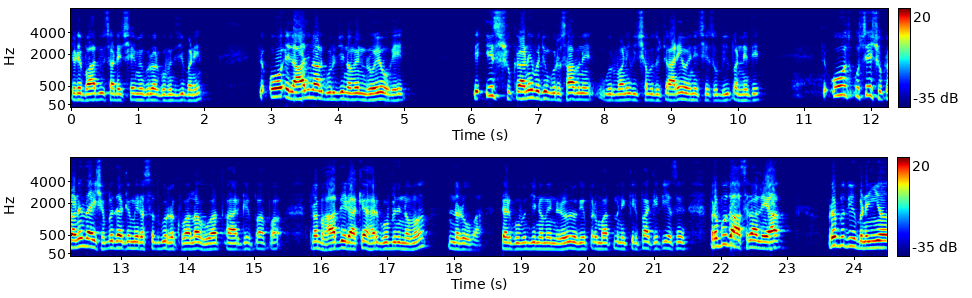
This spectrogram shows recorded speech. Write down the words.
ਜਿਹੜੇ ਬਾਅਦ ਵਿੱਚ ਸਾਡੇ 6ਵੇਂ ਗੁਰੂ ਹਰਗੋਬਿੰਦ ਜੀ ਬਣੇ, ਤੇ ਉਹ ਇਲਾਜ ਨਾਲ ਗੁਰੂ ਜੀ ਨਵੇਂ ਨਰੋਏ ਹੋ ਗਏ, ਤੇ ਇਸ ਸ਼ੁਕਰਾਨੇ ਵਜੋਂ ਗੁਰੂ ਸਾਹਿਬ ਨੇ ਗੁਰਬਾਣੀ ਵਿੱਚ ਸ਼ਬਦ ਉਚਾਰੇ ਹੋਏ ਨੇ 620 ਪੰਨੇ ਤੇ ਤੇ ਉਹ ਉਸੇ ਸ਼ੁਕਰਾਨੇ ਦਾ ਇਹ ਸ਼ਬਦ ਹੈ ਕਿ ਮੇਰਾ ਸਤਗੁਰ ਰਖਵਾਲਾ ਹੁਆ, ਤਾਰ ਕਿਰਪਾ ਪ੍ਰਭ ਪ੍ਰਭਾਤ ਦੇ ਰੱਖਿਆ ਹਰ ਗੋਬਿੰਦ ਨਵਾਂ ਨਰੋਵਾ ਫਿਰ ਗੋਬਿੰਦ ਜੀ ਨਵੇਂ ਨਰੋਏ ਹੋ ਗਏ, ਪ੍ਰਮਾਤਮਾ ਨੇ ਕਿਰਪਾ ਕੀਤੀ, ਅਸੀਂ ਪ੍ਰਭੂ ਦਾ ਆਸਰਾ ਲਿਆ, ਪ੍ਰਭੂ ਦੀ ਬਣਾਈਆਂ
